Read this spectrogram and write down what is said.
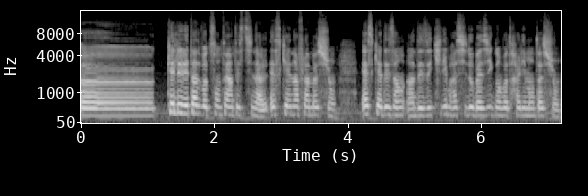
Euh, quel est l'état de votre santé intestinale? Est-ce qu'il y a une inflammation? Est-ce qu'il y a des, un déséquilibre acido-basique dans votre alimentation?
